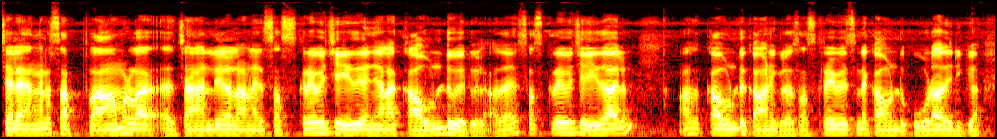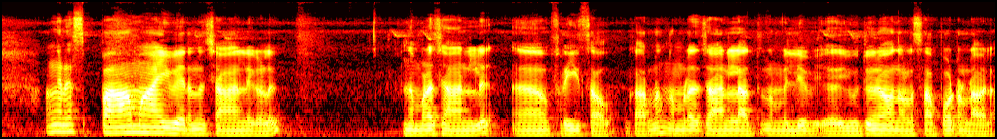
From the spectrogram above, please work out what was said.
ചില അങ്ങനെ സ്പാമുള്ള ചാനലുകളാണെങ്കിൽ സബ്സ്ക്രൈബ് ചെയ്ത് കഴിഞ്ഞാൽ ആ കൗണ്ട് വരില്ല. അതായത് സബ്സ്ക്രൈബ് ചെയ്താലും ആ കൗണ്ട് കാണിക്കില്ല. സബ്സ്ക്രൈബേഴ്സിന്റെ കൗണ്ട് കൂടാതിരിക്കുക. അങ്ങനെ സ്പാമായി വരുന്ന ചാനലുകൾ നമ്മുടെ ചാനൽ ഫ്രീസ് ആവും. കാരണം നമ്മുടെ ചാനലിനകത്ത് നമ്മൾ യൂട്യൂബിനാവുന്നുള്ള സപ്പോർട്ട് ഉണ്ടാവില്ല.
